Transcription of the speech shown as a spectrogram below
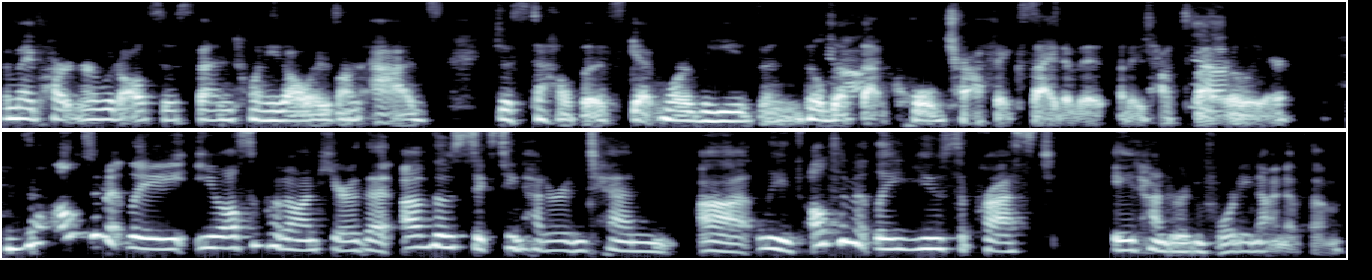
And my partner would also spend twenty dollars on ads just to help us get more leads and build yeah. up that cold traffic side of it that I talked about earlier. Mm-hmm. So ultimately, you also put on here that of those 1,610 uh, leads, ultimately you suppressed 849 of them.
